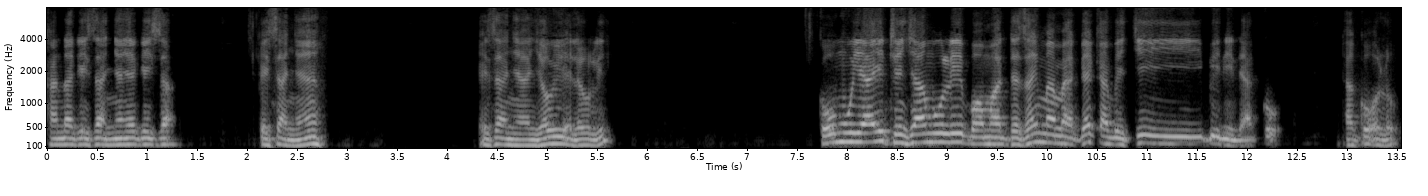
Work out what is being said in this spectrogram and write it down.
ခန္ဓာကိစ္စညာရဲ့ကိစ္စ ကိစ္စဉာဏ်ကိစ္စဉာဏ်ယောဂီအလုပ်လေကိုမူရာဤထင်ရှားမှုလေးပေါ်မှာဒီဇိုင်းမမက်ကက်ကပ်ပြီးကြည်ပြီးနေတာကိုဒါကိုအလုပ်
